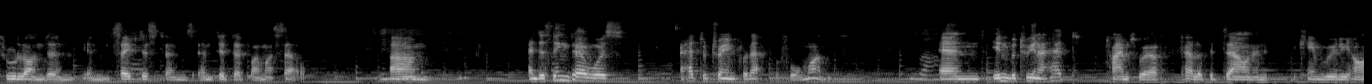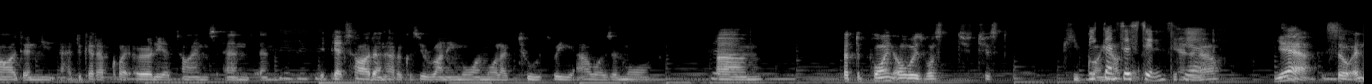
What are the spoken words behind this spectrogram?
through London in safe Right. distance and did that by myself. Mhm. um, And the thing there was, I had to train for that for four months. wow. And in between, I had times where I fell a bit down and it became really hard, and I had to get up quite early at times. And and Mhm. it gets harder and harder because you're running more and more, like two, three hours and more. Right. Um, but the point always was to just keep be there, consistent you yeah know? Yeah. So, Mhm. and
